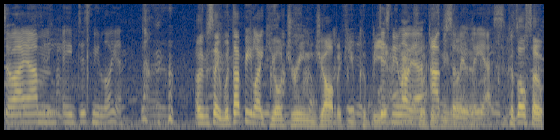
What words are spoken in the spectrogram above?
so I am a Disney lawyer. I was gonna say, would that be like your dream job if you could be a Disney an lawyer? actual Disney Absolutely, yes. Because also,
